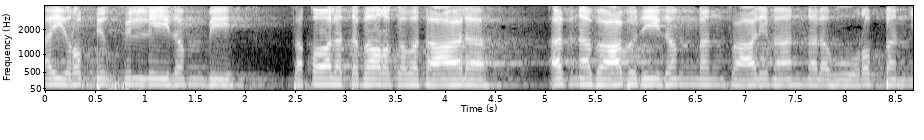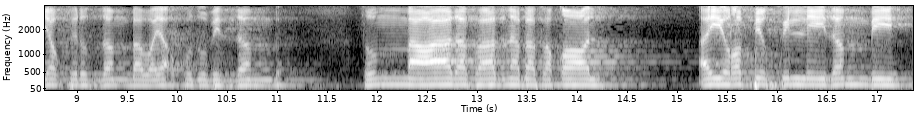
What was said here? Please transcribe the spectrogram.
أي رب اغفر لي ذنبي. فقال تبارك وتعالى أذنب عبدي ذنبا فعلم أن له ربا يغفر الذنب ويأخذ بالذنب. ثم عاد فأذنب فقال أي رب اغفر لي ذنبي.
